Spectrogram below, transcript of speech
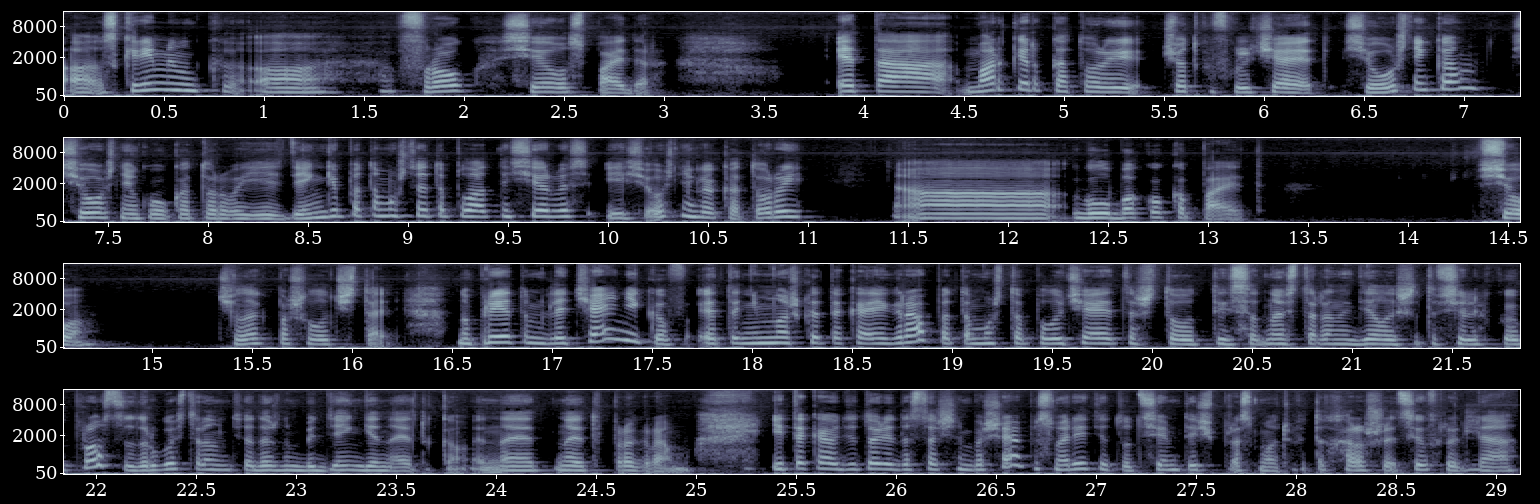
Э, скриминг, э, фрог, SEO, спайдер. Это маркер, который четко включает SEOшника, SEOшника, у которого есть деньги, потому что это платный сервис, и SEOшника, который а, глубоко копает. Все, человек пошел читать. Но при этом для чайников это немножко такая игра, потому что получается, что ты с одной стороны делаешь это все легко и просто, с другой стороны у тебя должны быть деньги на эту, на, на эту программу. И такая аудитория достаточно большая. Посмотрите, тут 7 тысяч просмотров. Это хорошие цифры для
